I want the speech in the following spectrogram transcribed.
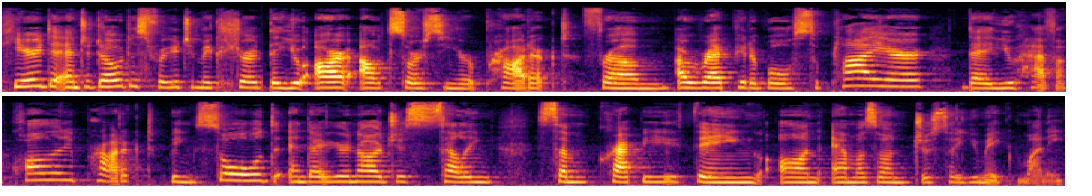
here, the antidote is for you to make sure that you are outsourcing your product from a reputable supplier, that you have a quality product being sold, and that you're not just selling some crappy thing on Amazon just so you make money.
